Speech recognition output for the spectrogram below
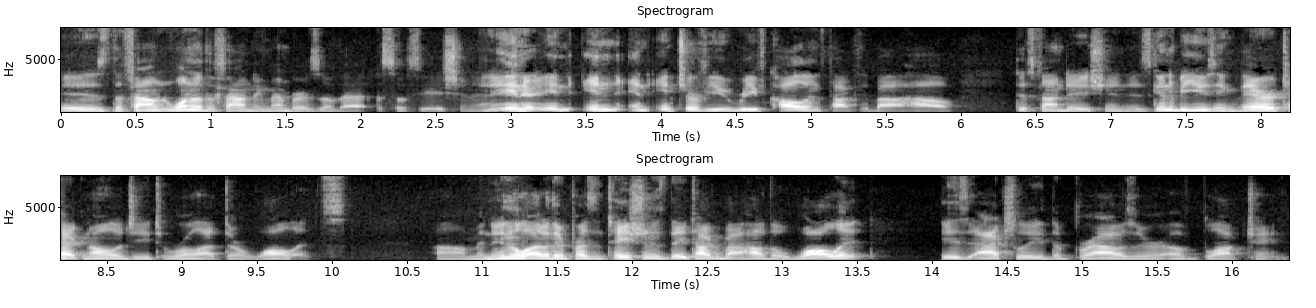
is the found one of the founding members of that association. And in, in, in an interview, Reeve Collins talks about how this foundation is going to be using their technology to roll out their wallets. Um, and in a lot of their presentations, they talk about how the wallet is actually the browser of blockchain,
